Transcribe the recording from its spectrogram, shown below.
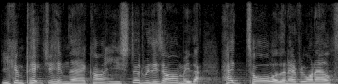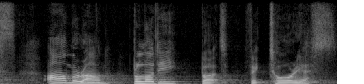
You can picture him there, can't you? He stood with his army, that head taller than everyone else, armor on, bloody but victorious.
